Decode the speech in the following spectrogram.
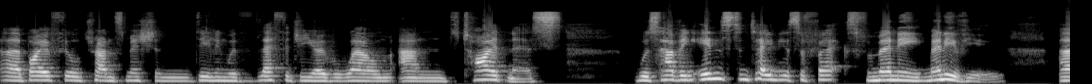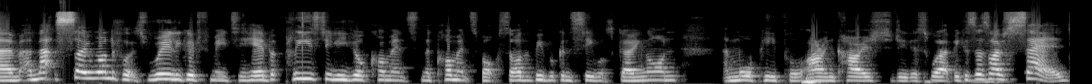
uh, biofield transmission dealing with lethargy, overwhelm, and tiredness was having instantaneous effects for many, many of you. Um, and that's so wonderful. It's really good for me to hear. But please do leave your comments in the comments box so other people can see what's going on and more people are encouraged to do this work. Because as I've said,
